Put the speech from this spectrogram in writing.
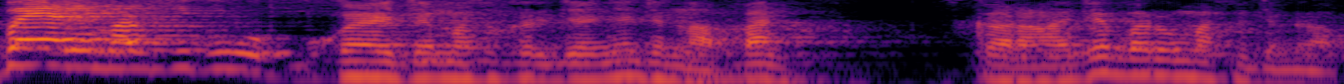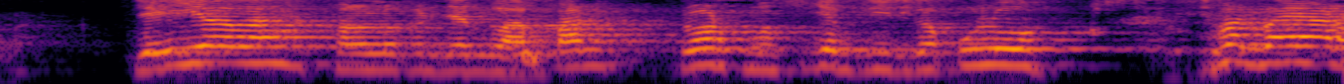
Bayar 500 ribu. Bukannya jam masuk kerjanya jam 8. Sekarang aja baru masuk jam 8. Ya iyalah, kalau lo kerjaan 8, lo harus masuk jam 7.30. Cepat bayar.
